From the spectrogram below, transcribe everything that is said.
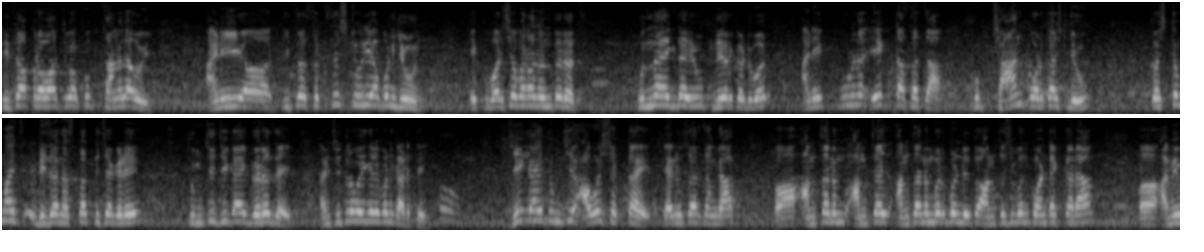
तिचा प्रवास जेव्हा खूप चांगला होईल आणि तिचं सक्सेस स्टोरी आपण घेऊन एक वर्षभरानंतरच पुन्हा एकदा येऊ क्लिअर कटवर आणि एक पूर्ण एक तासाचा खूप छान पॉडकास्ट घेऊ. कस्टमाइज डिझाईन असतात तिच्याकडे. तुमची जी काय गरज आहे आणि चित्र वगैरे पण काढते. हो. जी काय तुमची आवश्यकता आहे त्यानुसार सांगा. आमचा नंब आमच्या आमचा नंबर पण देतो. आमच्याशी पण कॉन्टॅक्ट करा. आम्ही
